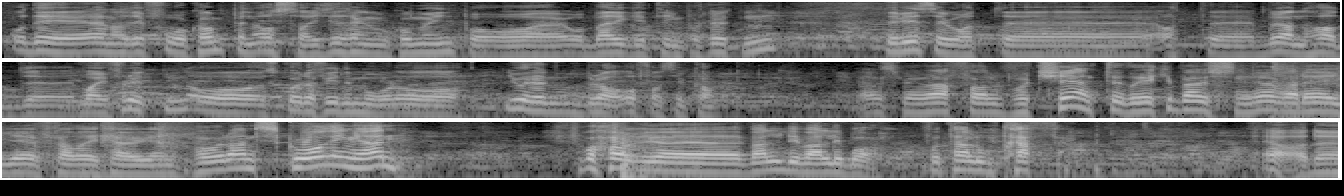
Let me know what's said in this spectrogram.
og Det er en av de få kampene Assa ikke trenger å komme inn på og berge ting på slutten. Det viser jo at, at Brann var i flyten og skåra fine mål og gjorde en bra offensiv kamp. Den som i hvert fall fortjente drikkepausen, det var deg, Fredrik Haugen. For den skåringen var uh, veldig, veldig bra. Fortell om treffet. Ja, det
